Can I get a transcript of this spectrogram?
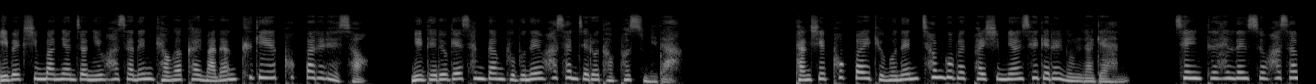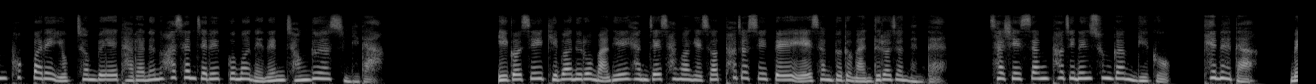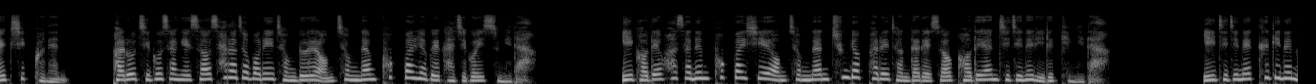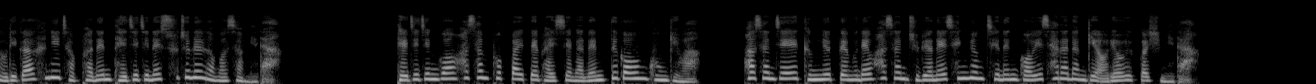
210만 년 전 이 화산은 경악할 만한 크기의 폭발을 해서 미 대륙의 상당 부분을 화산재로 덮었습니다. 당시 폭발 규모는 1980년 세계를 놀라게 한 세인트 헬렌스 화산 폭발의 6,000배에 달하는 화산재를 뿜어내는 정도였습니다. 이것을 기반으로 만일 현재 상황에서 터졌을 때의 예상도도 만들어졌는데 사실상 터지는 순간 미국, 캐나다, 멕시코는 바로 지구상에서 사라져버릴 정도의 엄청난 폭발력을 가지고 있습니다. 이 거대 화산은 폭발 시에 엄청난 충격파를 전달해서 거대한 지진을 일으킵니다. 이 지진의 크기는 우리가 흔히 접하는 대지진의 수준을 넘어섭니다. 대지진과 화산 폭발 때 발생하는 뜨거운 공기와 화산재의 급류 때문에 화산 주변의 생명체는 거의 살아남기 어려울 것입니다.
